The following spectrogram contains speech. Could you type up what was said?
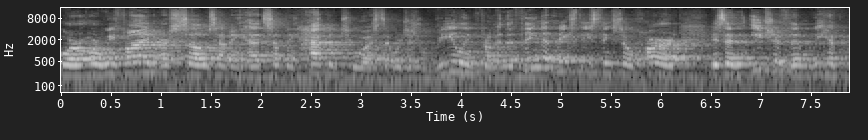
Or, or we find ourselves having had something happen to us that we're just reeling from. And the thing that makes these things so hard is that in each of them we have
